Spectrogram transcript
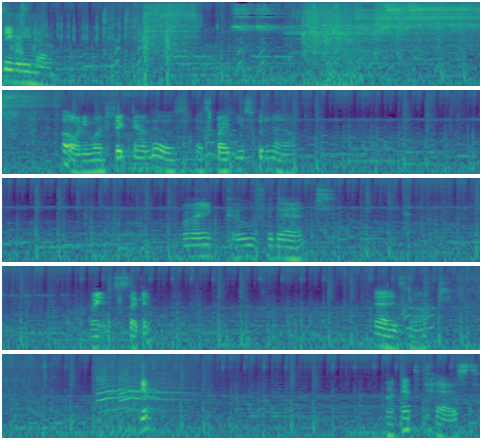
Legally no. Oh, and you want to take down those. That's quite useful to know. I go for that. Wait a second. That is not. Yep. I have to test.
